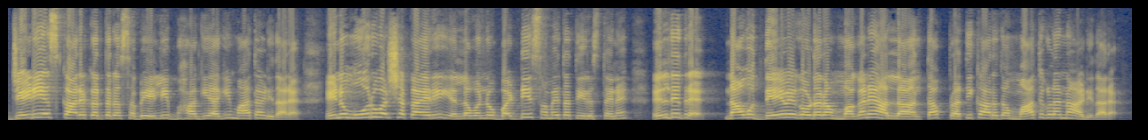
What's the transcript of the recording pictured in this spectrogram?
ಜೆಡಿಎಸ್ ಕಾರ್ಯಕರ್ತರ ಸಭೆಯಲ್ಲಿ ಭಾಗಿಯಾಗಿ ಮಾತಾಡಿದ್ದಾರೆ. ಇನ್ನು ಮೂರು ವರ್ಷ ಕಾಯಿರಿ, ಎಲ್ಲವನ್ನು ಬಡ್ಡಿ ಸಮೇತ ತೀರಿಸ್ತೇನೆ. ಇಲ್ದಿದ್ರೆ ನಾವು ದೇವೇಗೌಡರ ಮಗನೇ ಅಲ್ಲ ಅಂತ ಪ್ರತಿಕಾರದ ಮಾತುಗಳನ್ನು ಆಡಿದ್ದಾರೆ.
